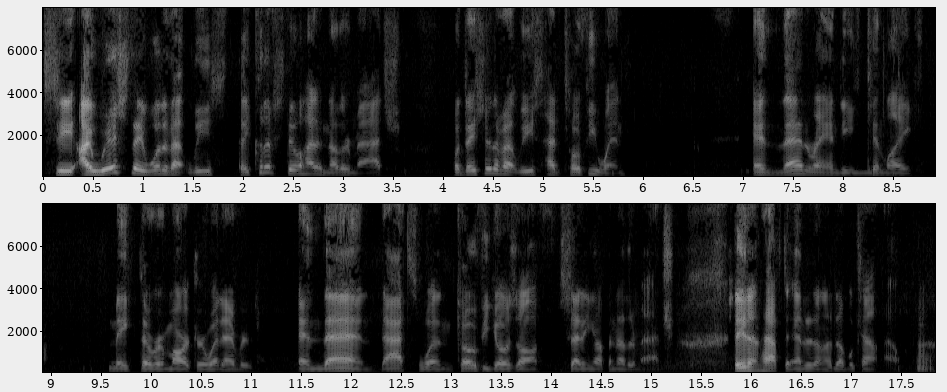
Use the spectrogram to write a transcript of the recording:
See, I wish they would have at least they could have still had another match, but they should have at least had Kofi win. And then Randy can like make the remark or whatever. And then that's when Kofi goes off setting up another match. They didn't have to end it on a double count out.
